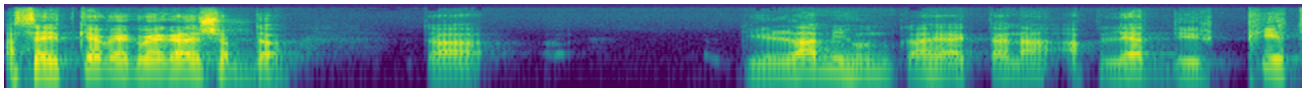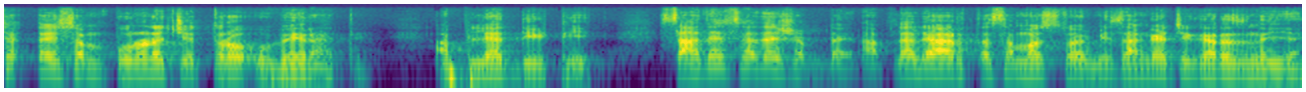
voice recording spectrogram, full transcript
असे इतके वेगवेगळे शब्द. तर गिळला मी हुंका हे ऐकताना आपल्या दिठीत ते संपूर्ण चित्र उभे राहते. आपल्या दिठीत साधे साधे शब्द आहेत. आपल्याला अर्थ समजतोय मी सांगायची गरज नाही आहे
